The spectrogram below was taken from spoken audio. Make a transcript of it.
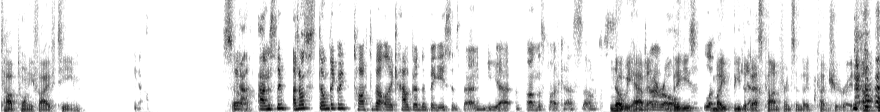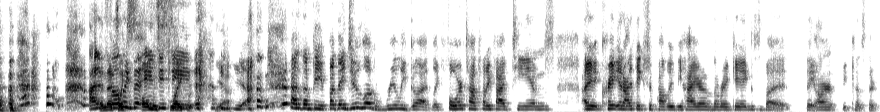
top 25 team. Yeah. So yeah, honestly, I don't don't think we've talked about like how good the Big East has been yet on this podcast. So no, we haven't. General, the Big East might be the yeah. best conference in the country right now. I and still think like the ACC, slight, yeah. yeah, has the beat, but they do look really good. Like four top twenty-five teams. I Creighton I think should probably be higher than the rankings, but they aren't because they're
